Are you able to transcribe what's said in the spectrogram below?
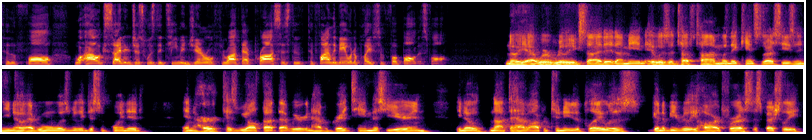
to the fall. What, how excited just was the team in general throughout that process to, to finally be able to play some football this fall? No, yeah, we're really excited. I mean, it was a tough time when they canceled our season. You know, everyone was really disappointed and hurt because we all thought that we were going to have a great team this year. And, you know, not to have opportunity to play was going to be really hard for us, especially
